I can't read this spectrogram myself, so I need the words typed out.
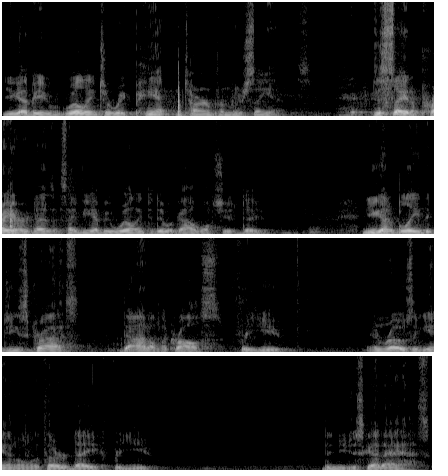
You got to be willing to repent and turn from your sins. Just saying a prayer doesn't save you. You got to be willing to do what God wants you to do. And you got to believe that Jesus Christ died on the cross for you and rose again on the third day for you. Then you just got to ask.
